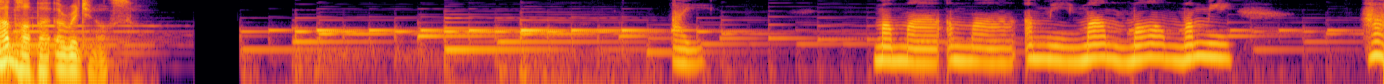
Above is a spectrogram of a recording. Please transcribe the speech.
Hubhopper Originals. आई मम्मा अम्मा अम्मी मम मॉम मम्मी. हा.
